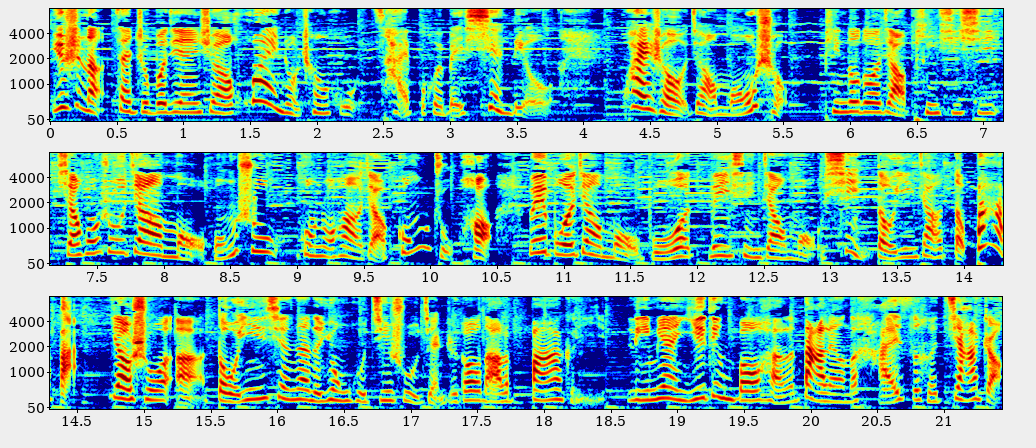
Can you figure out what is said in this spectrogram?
于是呢，在直播间需要换一种称呼，才不会被限流。快手叫某手。拼多多叫拼夕夕，小红书叫某红书，公众号叫公主号，微博叫某博，微信叫某信，抖音叫抖爸爸。要说啊，抖音现在的用户基数简直高达了八个亿，里面一定包含了大量的孩子和家长。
